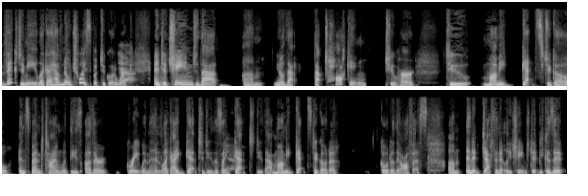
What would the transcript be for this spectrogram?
victimy, like I have no choice but to go to yeah. work. And to change that, um, you know, that that talking to her to mommy gets to go and spend time with these other great women. Like I get to do this. Yeah. I get to do that. Mommy gets to go to go to the office. Um, and it definitely changed it because it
